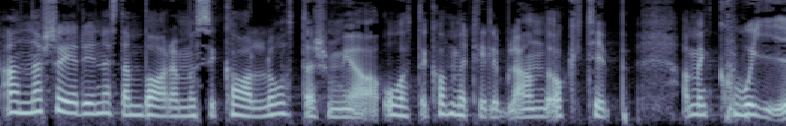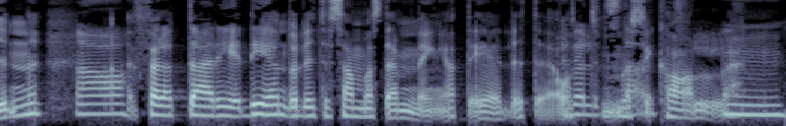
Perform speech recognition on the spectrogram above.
annars så är det ju nästan bara musikallåtar som jag återkommer till ibland och typ, ja men Queen. Ja, För att där är det är ändå lite samma stämning, att det är lite åt väldigt starkt. musikal... mm.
